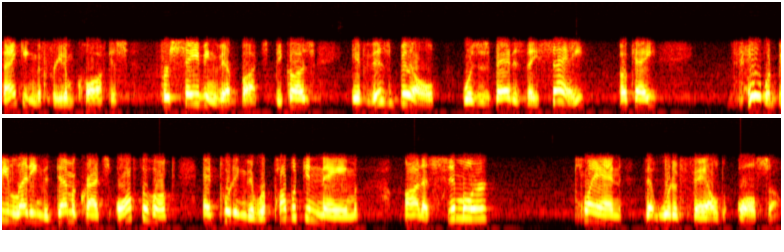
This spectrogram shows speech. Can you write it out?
thanking the Freedom Caucus for saving their butts. Because if this bill was as bad as they say, okay, they would be letting the Democrats off the hook and putting the Republican name on a similar plan that would have failed also.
